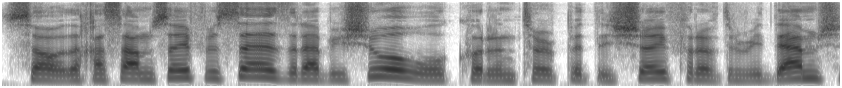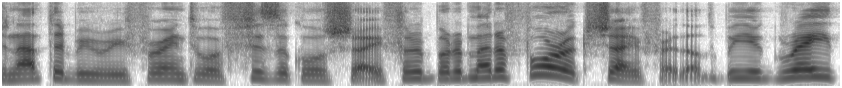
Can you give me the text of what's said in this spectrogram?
So the Chassam Sofer says that Rabbi Shul could interpret the shofar of the redemption not to be referring to a physical shofar, but a metaphoric shofar. There'll be a great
